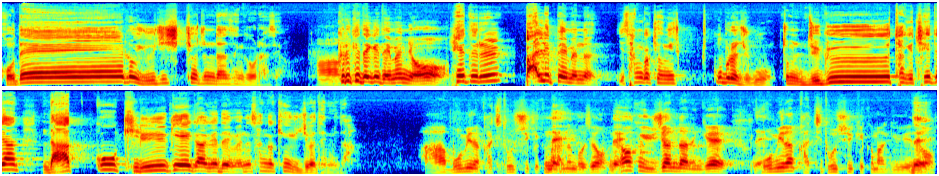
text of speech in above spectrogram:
그대로 유지시켜 준다는 생각을 하세요. 아, 그렇게 되게 되면요 헤드를 빨리 빼면은 이 삼각형이 구부러지고 좀 느긋하게 최대한 낮고 길게 가게 되면은 삼각형이 유지가 됩니다. 아, 몸이랑 같이 돌 수 있게끔 네. 하는 거죠. 네. 정확하게 유지한다는 게 네. 몸이랑 같이 돌 수 있게끔 하기 위해서. 네.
